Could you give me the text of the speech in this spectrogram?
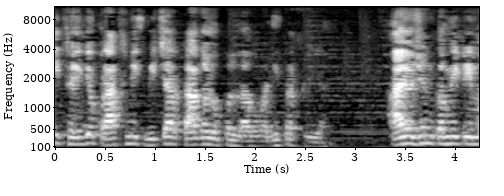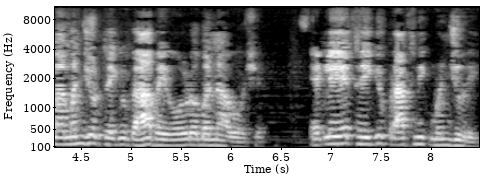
એ થઈ ગયો પ્રાથમિક વિચાર કાગળ ઉપર લાવવાની પ્રક્રિયા. આયોજન કમિટીમાં મંજૂર થઈ ગયું કે હા ભાઈ, ઓરડો બનાવવો છે. એટલે એ થઈ ગયું પ્રાથમિક મંજૂરી.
